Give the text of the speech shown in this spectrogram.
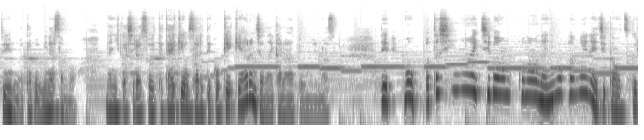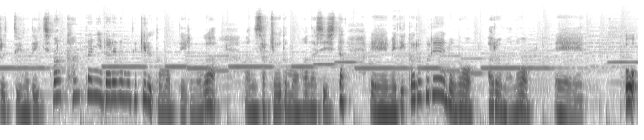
というのは多分皆さんも何かしらそういった体験をされてご経験あるんじゃないかなと思います。で、もう私が一番この何も考えない時間を作るっていうので一番簡単に誰でもできると思っているのが、あの先ほどもお話しした、えー、メディカルグレードのアロマの、えー、を、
